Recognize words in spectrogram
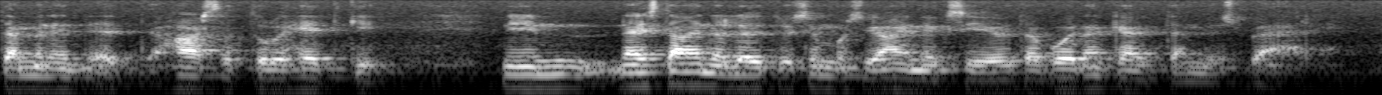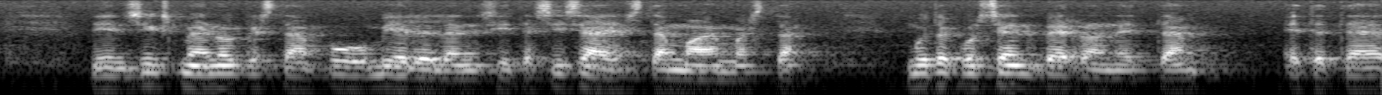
tämmöinen haastatteluhetki, niin näistä aina löytyy semmoisia aineksia, joita voidaan käyttää myös väärin. Niin siksi mä en oikeastaan puhu mielelläni siitä sisäisestä maailmasta, mutta kuin sen verran, että, että tämä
